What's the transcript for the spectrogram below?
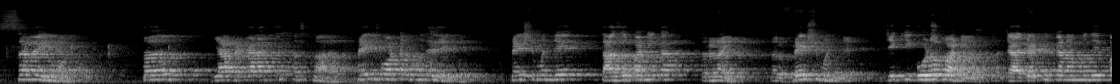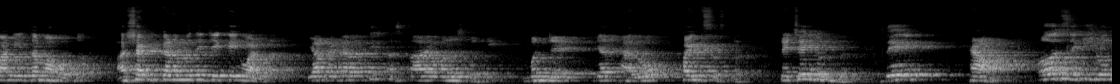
saline water तर या प्रकारातील असणाऱ्या फ्रेश वॉटरमध्ये देखील फ्रेश म्हणजे ताजं पाणी का? तर नाही. तर फ्रेश म्हणजे जे की गोड पाणी असतं. ज्या ज्या ठिकाणामध्ये पाणी जमा होतं अशा ठिकाणामध्ये जे काही वाढतं. या प्रकारातील असणाऱ्या वनस्पती म्हणजे या थॅलोफाईट्स असतात. त्याच्यानंतर they have asexual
